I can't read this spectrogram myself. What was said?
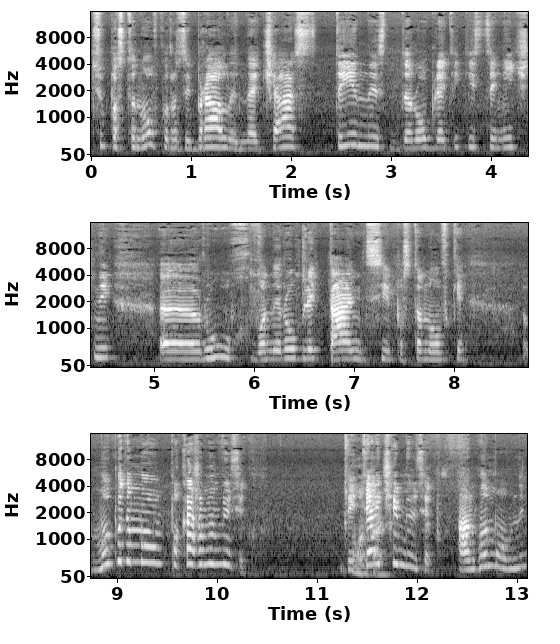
цю постановку розібрали на частини, де роблять якийсь сценічний е, рух. Вони роблять танці, постановки. Ми будемо покажемо мюзикл. Дитячий мюзикл, англомовний.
